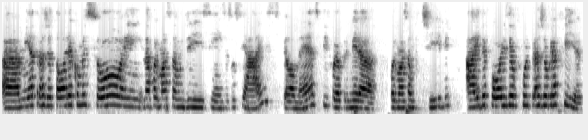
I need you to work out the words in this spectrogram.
a minha trajetória começou em, na formação de Ciências Sociais pela Unesp, foi a primeira formação que tive. Aí depois eu fui para Geografia.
